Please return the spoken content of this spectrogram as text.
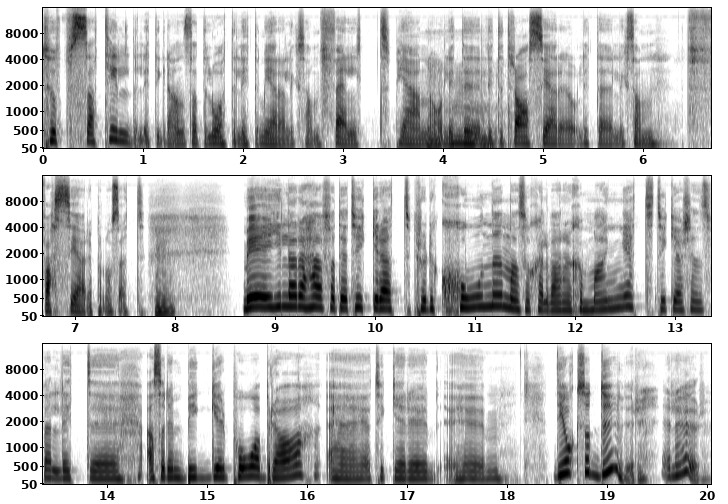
tufsat till det lite grann så att det låter lite mer liksom fältpiano och lite, lite trasigare och lite liksom fassigare på något sätt. Men jag gillar det här för att jag tycker att produktionen, alltså själva arrangemanget, tycker jag känns väldigt, eh, alltså den bygger på bra. Eh, jag tycker eh, eh, det är också dur, eller hur?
